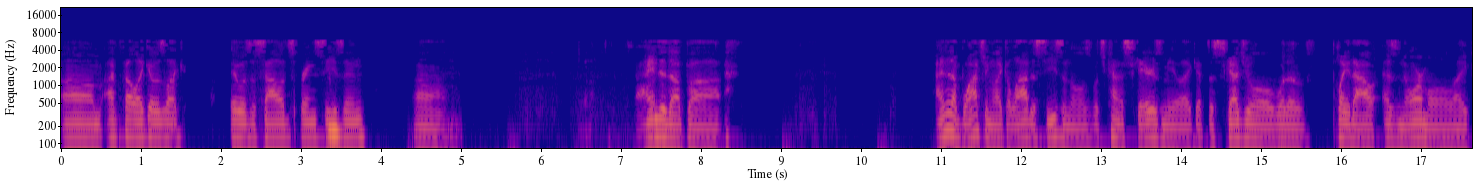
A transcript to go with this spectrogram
um, I felt like it was like, it was a solid spring season. Um, I ended up, uh, I ended up watching like a lot of seasonals, which kind of scares me. Like if the schedule would have played out as normal, like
